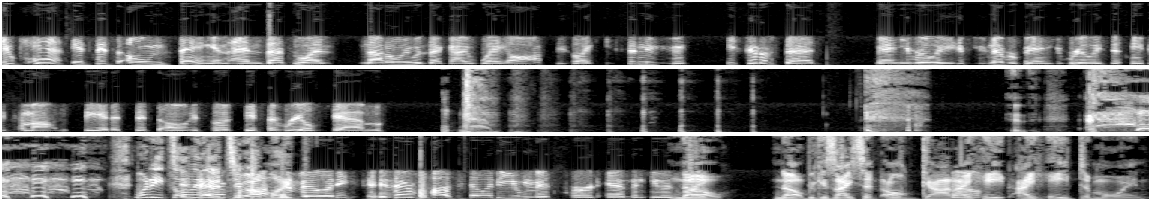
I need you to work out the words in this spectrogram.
You can't. It's its own thing, and and that's why not only was that guy way off. He's like he shouldn't even. He should have said, "Man, you really, if you've never been, you really just need to come out and see it. It's its own. It's a it's a real gem." when he told is me that too, I'm like, "Is there a possibility you misheard him?" And he was no. Like, no, because I said, "Oh God, no. I hate I hate Des Moines,"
